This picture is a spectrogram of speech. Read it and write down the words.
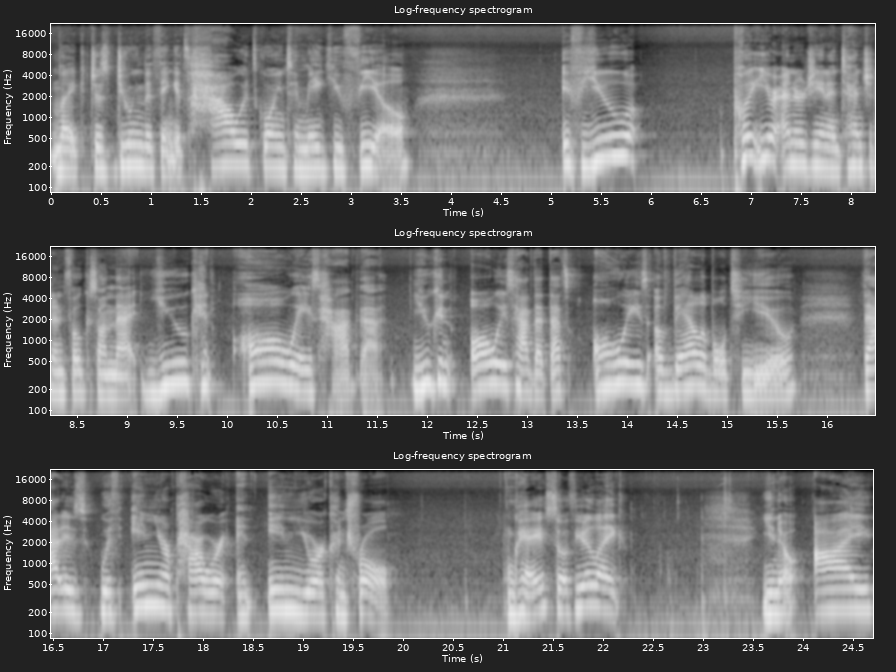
like just doing the thing. It's how it's going to make you feel. If you put your energy and attention and focus on that, you can always have that. You can always have that. That's always available to you. That is within your power and in your control. Okay? So if you're like, you know, I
